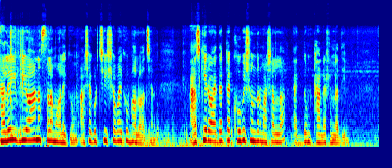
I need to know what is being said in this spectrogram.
হ্যালো ইভরিওয়ান আসসালামু আলাইকুম। আশা করছি সবাই খুব ভালো আছেন। আজকের ওয়েদারটা খুবই সুন্দর মাসাল্লাহ একদম ঠান্ডা ঠান্ডা দিন। তো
